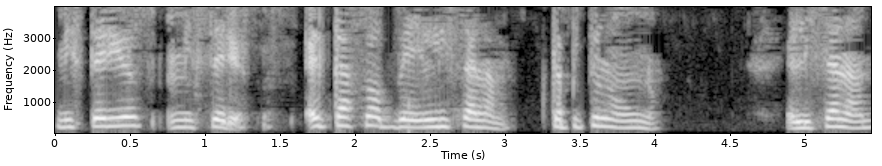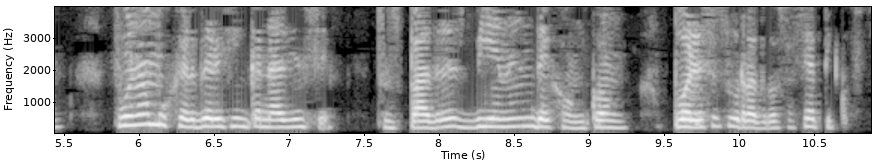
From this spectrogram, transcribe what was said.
Misterios misteriosos. El caso de Elisa Lam. Capítulo 1. Elisa Lam fue una mujer de origen canadiense. Sus padres vienen de Hong Kong, por eso sus rasgos asiáticos.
